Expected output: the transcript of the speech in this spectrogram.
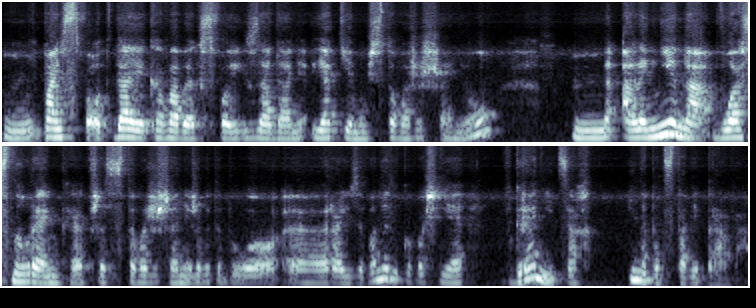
mm, państwo oddaje kawałek swoich zadań jakiemuś stowarzyszeniu, mm, ale nie na własną rękę przez stowarzyszenie, żeby to było e, realizowane, tylko właśnie w granicach i na podstawie prawa.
